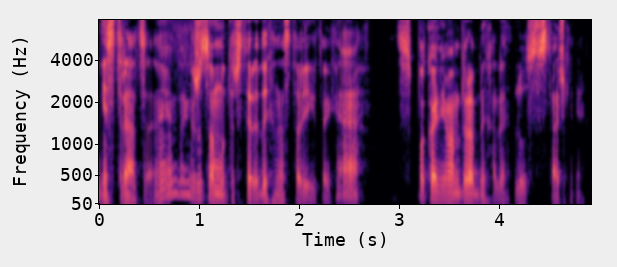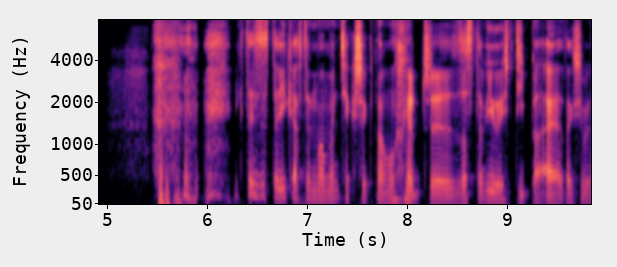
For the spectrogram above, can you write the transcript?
Nie stracę. Nie? Tak rzucam mu te 4 dychy na stolik. Tak, a, spokojnie mam drobnych, ale luz, stać mnie. I ktoś ze stolika w tym momencie krzyknął, czy zostawiłeś tipa, a ja tak się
